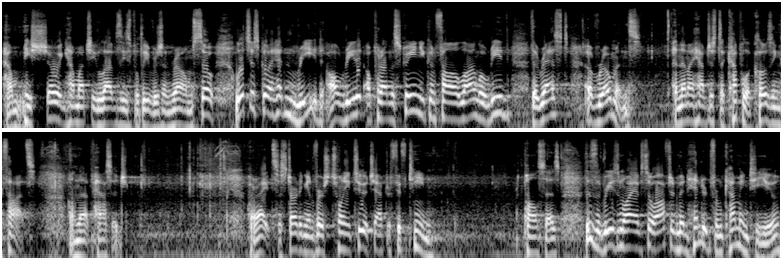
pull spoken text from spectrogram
How, he's showing how much he loves these believers in Rome. So let's just go ahead and read. I'll read it, I'll put it on the screen. You can follow along. We'll read the rest of Romans. And then I have just a couple of closing thoughts on that passage. All right, so starting in verse 22 of chapter 15. Paul says, This is the reason why I've so often been hindered from coming to you.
